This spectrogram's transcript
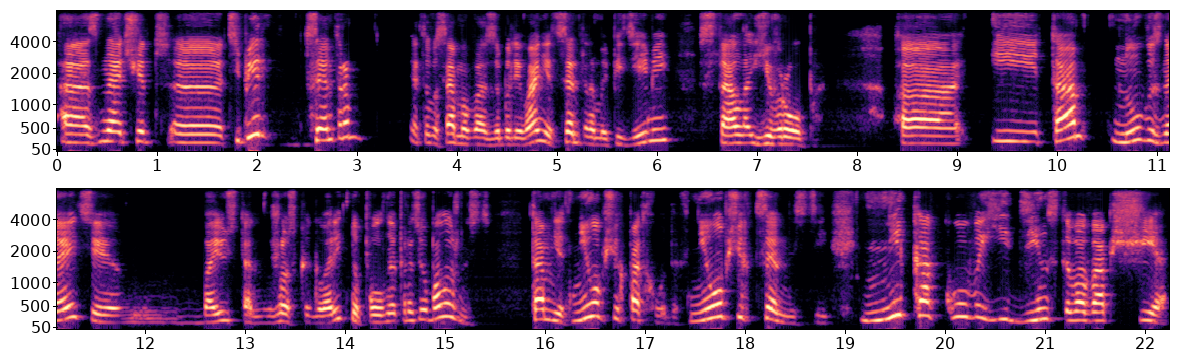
А, значит, э, теперь центром этого самого заболевания, центром эпидемии стала Европа. А, и там, ну, вы знаете, боюсь так жестко говорить, но полная противоположность. Там нет ни общих подходов, ни общих ценностей, никакого единства вообще.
